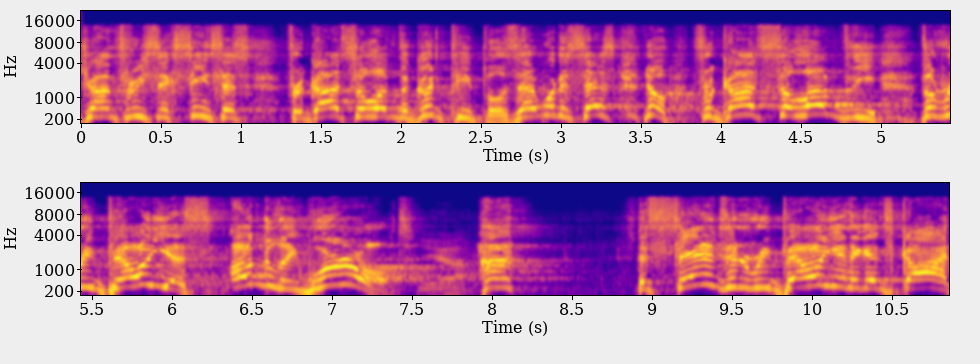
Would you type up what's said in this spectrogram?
John 3:16 says, "For God so loved the good people." Is that what it says? No, for God so loved the, the rebellious, ugly world. Yeah. Huh? That stands in rebellion against God.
